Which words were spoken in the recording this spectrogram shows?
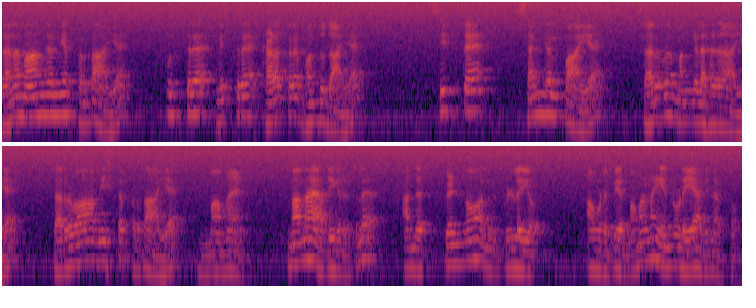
தனமாங்கல்ய பிரதாய புத்திர மித்திர களத்திர பந்துதாய சித்த சங்கல்பாய சர்வ மங்களகராய சர்வாபீஷ்ட பிரதாய மம. மம அப்படிங்கிறதுல அந்த பெண்ணோ அல்லது பிள்ளையோ அவங்களோட பேர். மமன்னா என்னுடைய அப்படின்னு அர்த்தம்.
